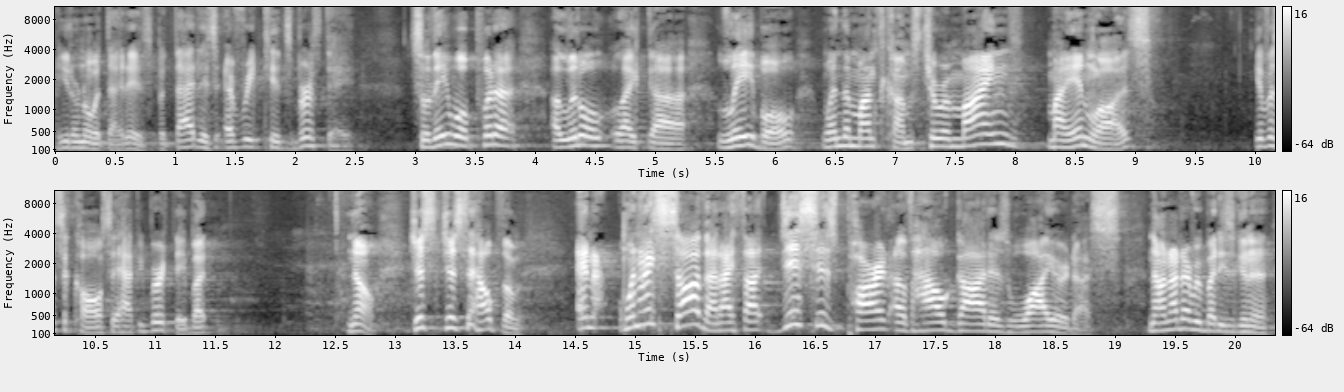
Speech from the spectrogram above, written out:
You don't know what that is, but that is every kid's birthday. So they will put a, a little like uh, label when the month comes to remind my in laws, give us a call, say happy birthday. But no, just, just to help them. And when I saw that, I thought, this is part of how God has wired us. Now, not everybody's going to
